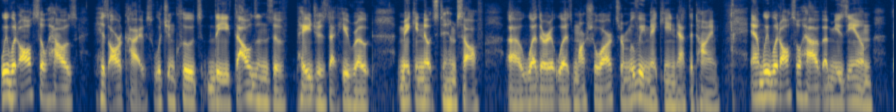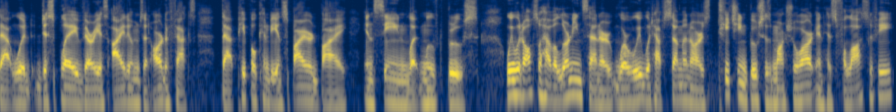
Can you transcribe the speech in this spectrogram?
We would also house his archives, which includes the thousands of pages that he wrote, making notes to himself. Uh, whether it was martial arts or movie making at the time. And we would also have a museum that would display various items and artifacts that people can be inspired by in seeing what moved Bruce. We would also have a learning center where we would have seminars teaching Bruce's martial art and his philosophy.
